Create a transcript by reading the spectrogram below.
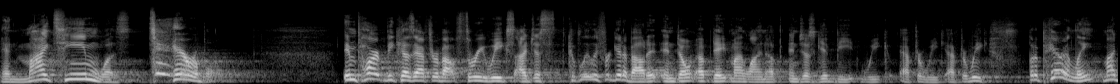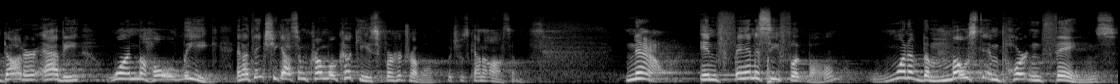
and my team was terrible. In part because after about three weeks, I just completely forget about it and don't update my lineup and just get beat week after week after week. But apparently, my daughter, Abby, won the whole league. And I think she got some Crumbl cookies for her trouble, which was kind of awesome. Now, in fantasy football, one of the most important things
